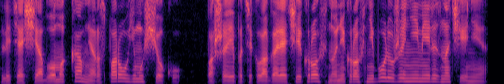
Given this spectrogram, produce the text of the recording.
Летящий обломок камня распорол ему щеку. По шее потекла горячая кровь, но ни кровь, ни боль уже не имели значения.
